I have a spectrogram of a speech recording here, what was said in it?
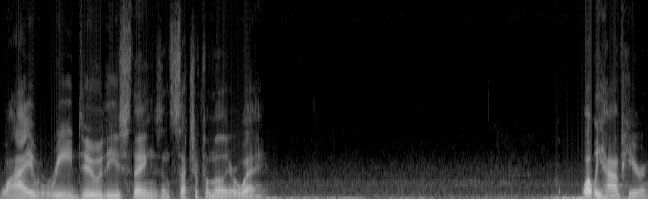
Why redo these things in such a familiar way? What we have here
